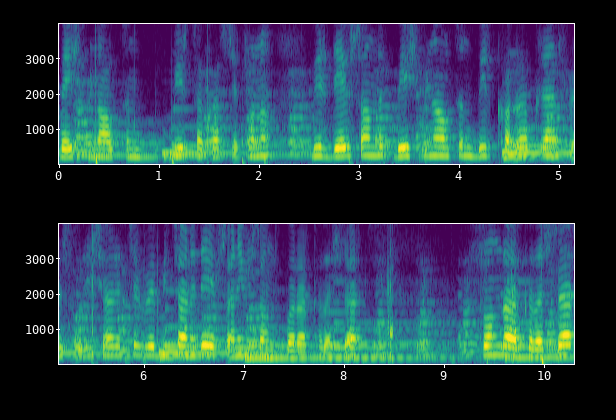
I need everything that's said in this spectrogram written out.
5000 altın, bir takas jetonu, bir dev sandık, 5000 altın, bir kara prens ve soru işareti ve bir tane de efsanevi sandık var arkadaşlar. Sonra arkadaşlar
